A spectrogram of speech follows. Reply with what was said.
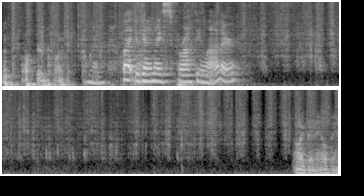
You're But you'll get a nice frothy lather. I like the nail thing.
